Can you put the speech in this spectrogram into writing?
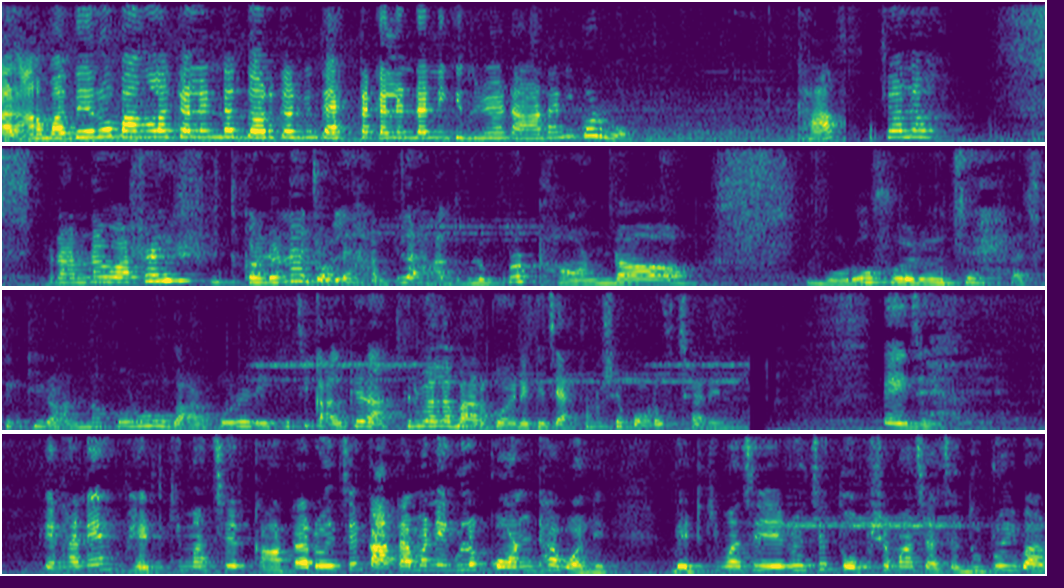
আর আমাদেরও বাংলা ক্যালেন্ডার দরকার, কিন্তু একটা ক্যালেন্ডার নিয়ে কি দুজনে টানাটানি করব? থাক, চলো। রান্না বসাই শীতকালে না, জলে হাত দিলে হাতগুলো পুরো ঠান্ডা, বরফ হয়ে রয়েছে। আজকে কি রান্না করব? বার করে রেখেছি। কালকে রাত্রিবেলা বার করে রেখেছি, এখনও সে বরফ ছাড়েনি। এই যে, এখানে ভেটকি মাছের কাঁটা রয়েছে। কাঁটা মানে এগুলো কণ্ঠা বলে। ভেটকি মাছের এ রয়েছে, তোপসে মাছ আছে, দুটোই বার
